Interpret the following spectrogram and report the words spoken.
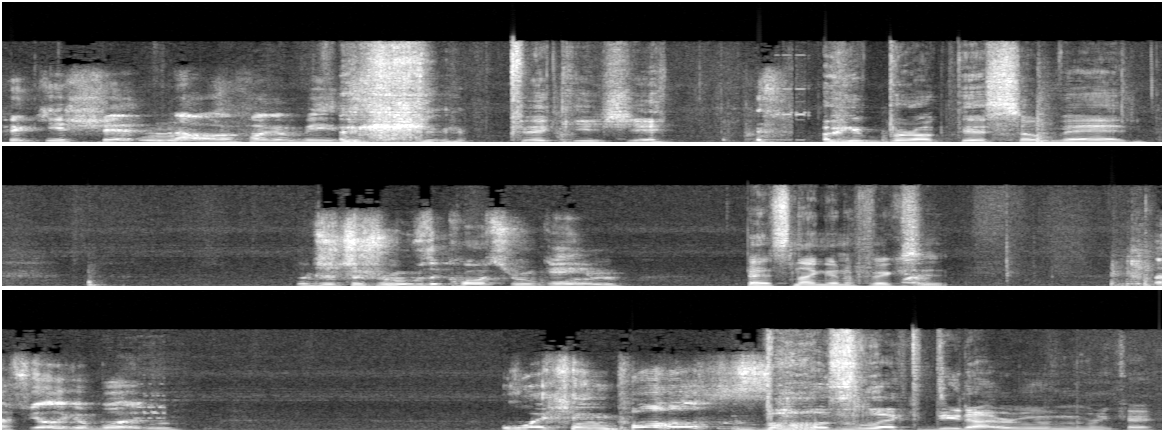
Pick your shit? No, fucking be. Picky shit. we broke this so bad. just, just remove the quotes from game. That's not gonna fix it. I feel like it would. Licking balls? Balls licked, do not remove memory card.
